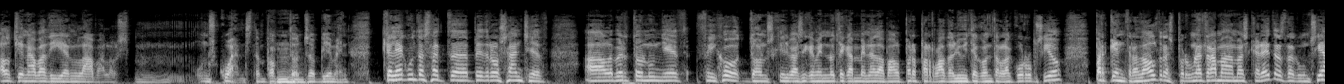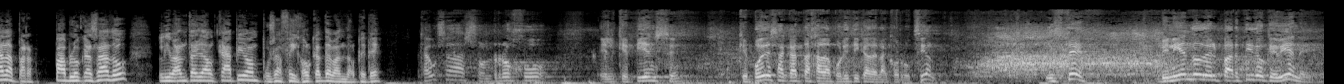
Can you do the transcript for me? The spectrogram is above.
el que anava dient l'Àvalos. Mm, uns quants, tampoc mm. tots, òbviament. Què li ha contestat eh, Pedro Sánchez a Alberto Núñez Feijó? Doncs que ell bàsicament no té cap mena de val per parlar de lluita contra la corrupció, perquè, entre d'altres, per una trama de mascaretes denunciada per Pablo Casado, li van tallar el cap i van posar Feijó al capdavant del PP. Causa sonrojo el que piense que puede sacar tajada política de la corrupción. Usted, viniendo del partido que viene,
